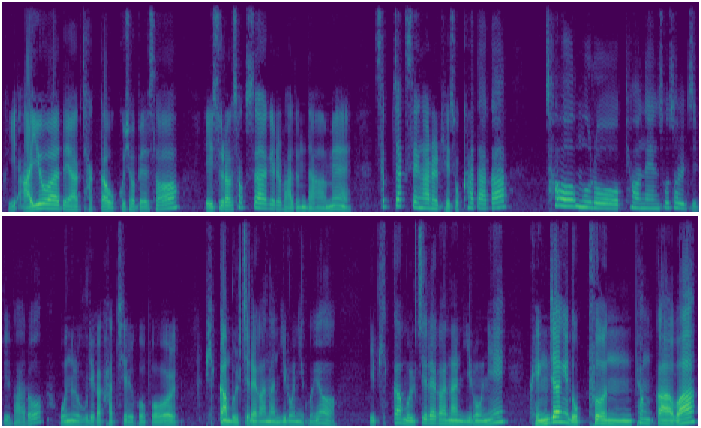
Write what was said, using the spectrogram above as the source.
그 아이오와 대학 작가 워크숍에서 예술학 석사학위를 받은 다음에 습작 생활을 계속하다가 처음으로 펴낸 소설집이 바로 오늘 우리가 같이 읽어볼 빛과 물질에 관한 이론이고요. 이 빛과 물질에 관한 이론이 굉장히 높은 평가와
